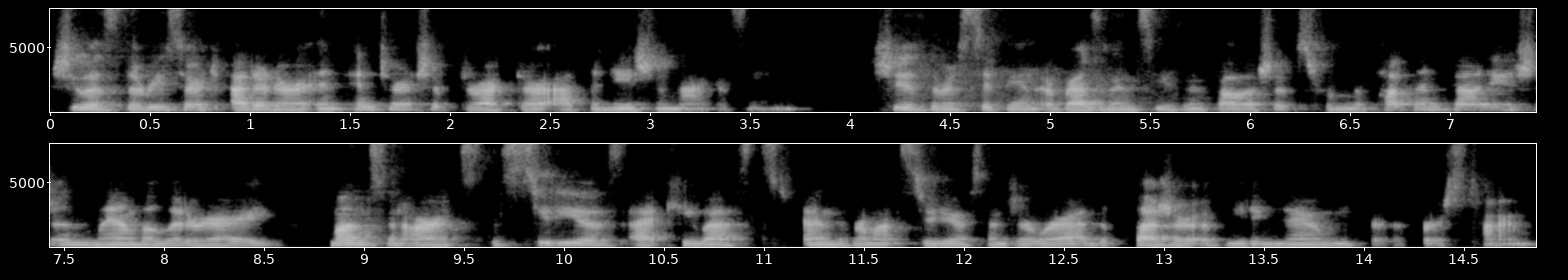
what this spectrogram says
she was the research editor and internship director at The Nation magazine. She is the recipient of residencies and fellowships from the Puffin Foundation, Lambda Literary, Monson Arts, the studios at Key West, and the Vermont Studio Center, where I had the pleasure of meeting Naomi for the first time.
